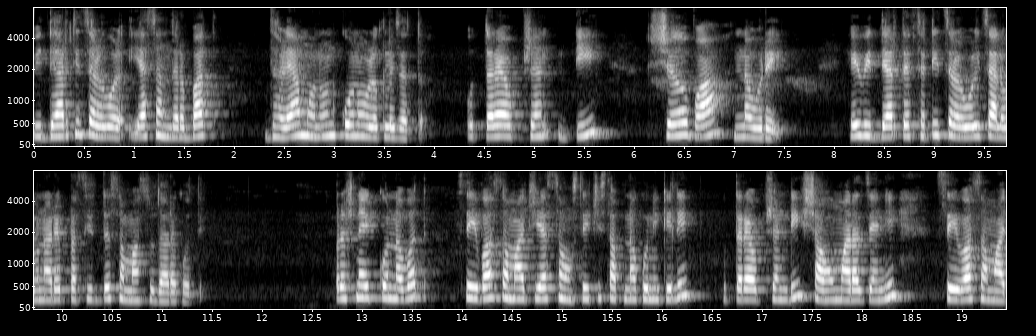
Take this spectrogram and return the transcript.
विद्यार्थी चळवळ या संदर्भात झळ्या म्हणून कोण ओळखले जातं? उत्तर आहे ऑप्शन डी श वा नवरे. हे विद्यार्थ्यांसाठी चळवळी चालवणारे प्रसिद्ध समाजसुधारक होते. प्रश्न एकोणनव्वद सेवा समाज या संस्थेची स्थापना कोणी केली? उत्तर आहे ऑप्शन डी शाहू महाराज यांनी सेवा समाज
